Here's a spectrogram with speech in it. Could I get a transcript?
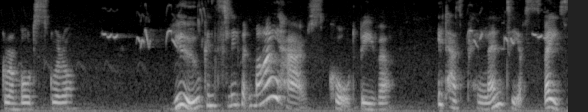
grumbled Squirrel. You can sleep at my house, called Beaver. It has plenty of space.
